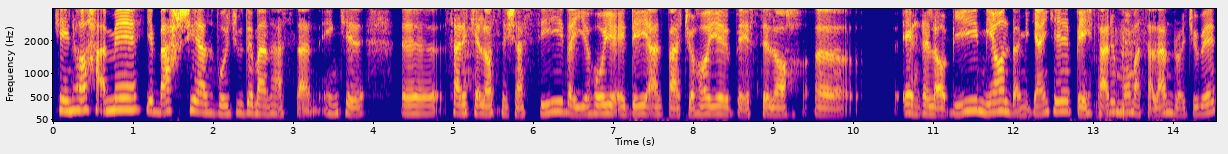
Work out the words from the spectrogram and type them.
که اینها همه یه بخشی از وجود من هستن. اینکه سر کلاس نشستی و یه های عده از بچه های به اصطلاح انقلابی میان و میگن که بهتر ما مثلا راجب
